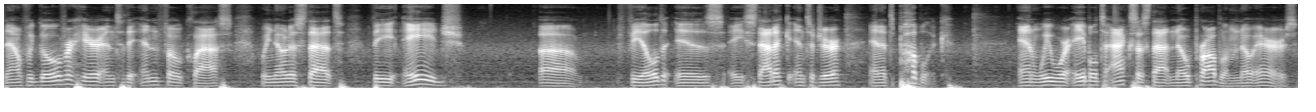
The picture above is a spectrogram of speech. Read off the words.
Now if we go over here into the info class, we notice that the age uh, field is a static integer, and it's public and we were able to access that no problem, no errors.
